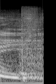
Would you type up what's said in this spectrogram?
Hey.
